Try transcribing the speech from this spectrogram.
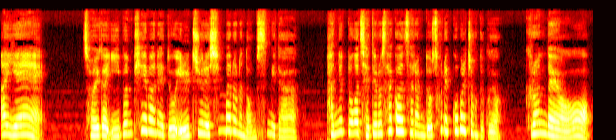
아, 예. 저희가 입은 피해만 해도 일주일에 10만 원은 넘습니다. 반년 동안 제대로 사과한 사람도 손에 꼽을 정도고요. 그런데요.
